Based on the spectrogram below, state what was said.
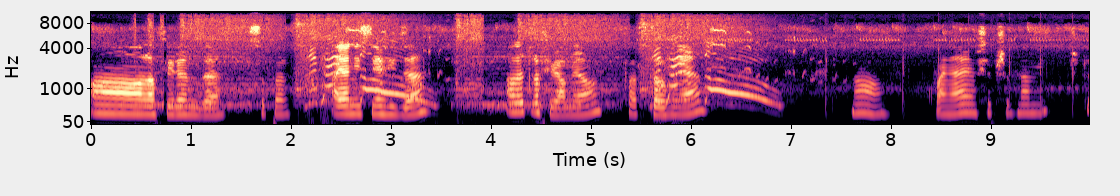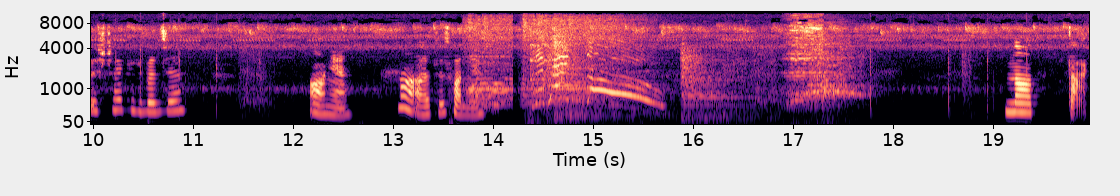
O, Lafirende. Super. A ja nic nie widzę. Ale trafiłam ją. Fartownie. No, kłaniają się przed nami. Czy tu jeszcze jakiś będzie? O nie. No, ale to jest ładnie. No tak,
